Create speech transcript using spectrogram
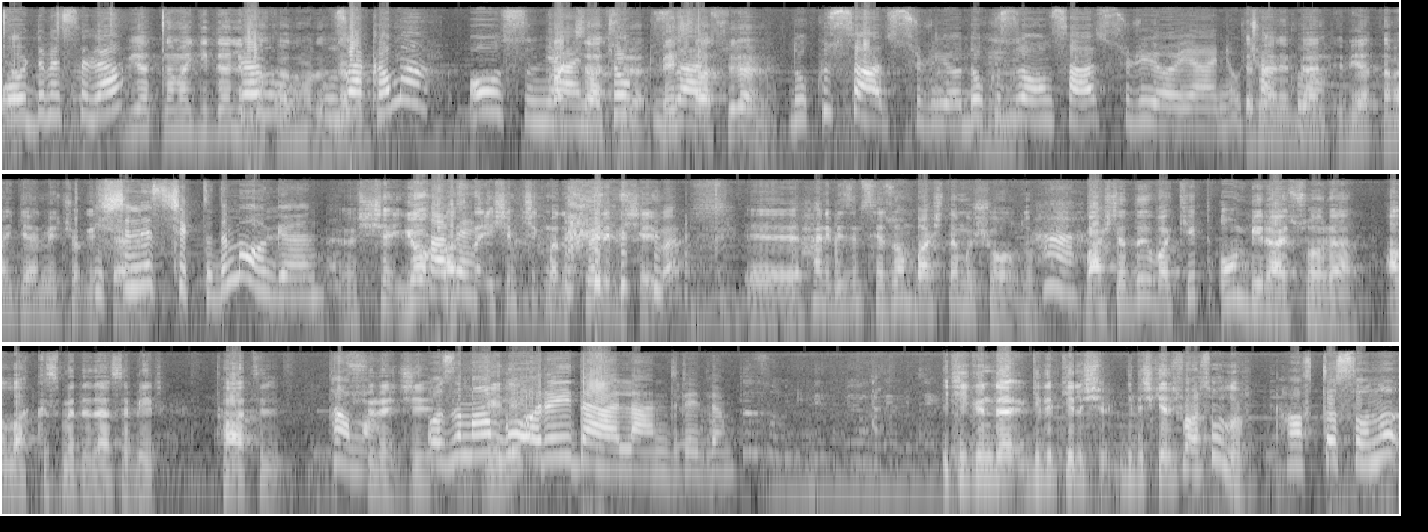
Orada mesela Vietnam'a gidelim biraz bakalım orada. uzak ama olsun Kaç yani saat çok sürer? güzel. Beş saat sürer mi? 9 saat sürüyor. 9-10 saat sürüyor yani uçakla. Efendim ben Vietnam'a gelmeyi çok isterdim. İşiniz çıktı değil mi o gün? Ee, Şey, yok Tabii. aslında işim çıkmadı. Şöyle bir şey var. Ee, hani bizim sezon başlamış oldu. Ha. Başladığı vakit 11 ay sonra Allah kısmet ederse bir tatil Tamam. süreci O zaman gelir. bu arayı değerlendirelim. İki günde gidip geliş gidiş geliş varsa olur. Hafta sonu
